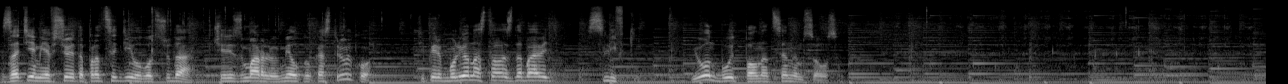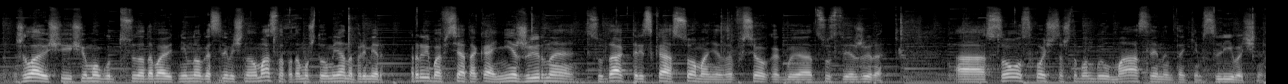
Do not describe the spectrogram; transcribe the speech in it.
Затем я все это процедил вот сюда, через марлю в мелкую кастрюльку. Теперь в бульон осталось добавить сливки. И он будет полноценным соусом. Желающие еще могут сюда добавить немного сливочного масла, потому что у меня, например, рыба вся такая нежирная. Судак, треска, сом, они, это все как бы отсутствие жира. А соус хочется, чтобы он был масляным таким, сливочным.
